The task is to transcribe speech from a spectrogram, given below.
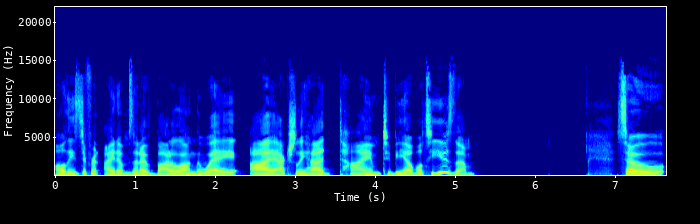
All these different items that I've bought along the way, I actually had time to be able to use them. So,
